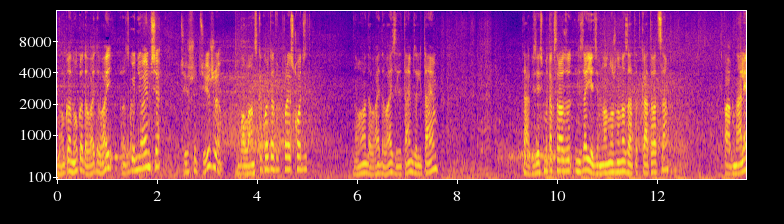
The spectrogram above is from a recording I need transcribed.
Ну-ка, ну-ка, давай, давай. Разгоняемся. Тише, тише. Баланс какой-то тут происходит. Ну, давай, давай, залетаем, залетаем. Так, здесь мы так сразу не заедем. Нам нужно назад откатываться. Погнали.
